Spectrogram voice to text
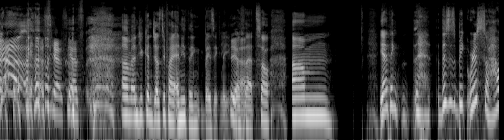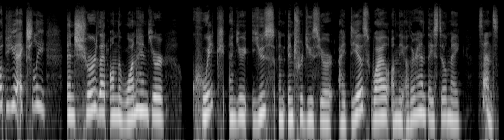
yeah. yes, yes, yes. um, and you can justify anything basically Yeah. with that. So, um, yeah, I think th- this is a big risk. So, how do you actually ensure that on the one hand you're quick and you use and introduce your ideas, while on the other hand they still make sense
